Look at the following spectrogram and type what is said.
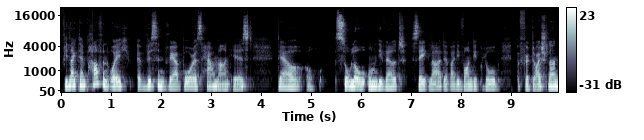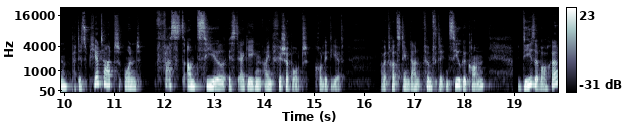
Vielleicht ein paar von euch äh, wissen, wer Boris Herrmann ist, der Solo um die Welt Segler, der bei die Vendée Globe für Deutschland partizipiert hat und fast am Ziel ist er gegen ein Fischerboot kollidiert, aber trotzdem dann fünfte ins Ziel gekommen. Diese Woche,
